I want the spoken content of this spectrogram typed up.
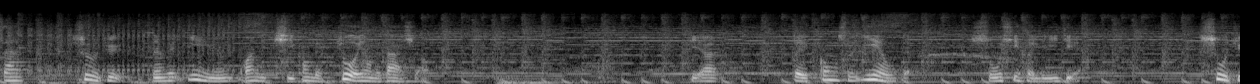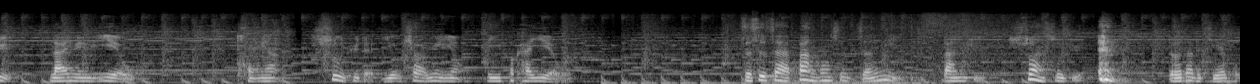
三。数据能为运营管理提供的作用的大小。第二，对公司业务的熟悉和理解。数据来源于业务，同样，数据的有效运用离不开业务。只是在办公室整理单据、算数据，得到的结果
